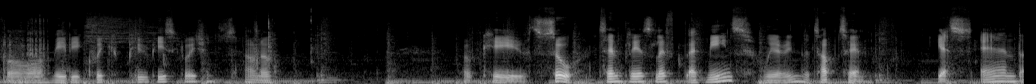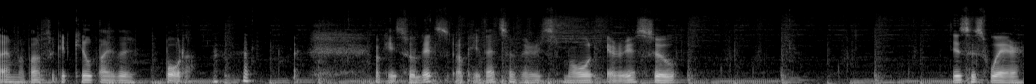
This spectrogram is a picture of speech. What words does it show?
For maybe quick PvP situations? I don't know. Okay, so 10 players left. That means we're in the top 10. Yes, and I'm about to get killed by the border. okay, so let's... Okay, that's a very small area, so... This is where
